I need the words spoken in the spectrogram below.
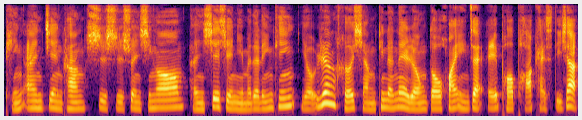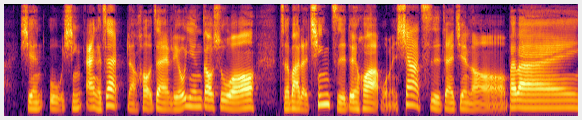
平安健康，事事顺心哦！很谢谢你们的聆听，有任何想听的内容，都欢迎在 Apple Podcast 底下先五星按个赞，然后再留言告诉我哦。泽爸的亲子对话，我们下次再见喽，拜拜！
